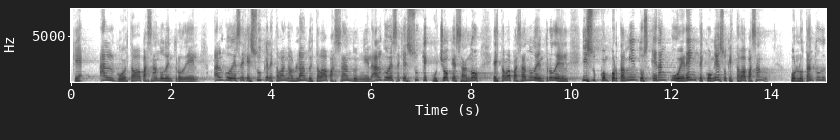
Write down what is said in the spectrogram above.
que algo estaba pasando dentro de él. Algo de ese Jesús que le estaban hablando estaba pasando en él. Algo de ese Jesús que escuchó, que sanó, estaba pasando dentro de él. Y sus comportamientos eran coherentes con eso que estaba pasando. Por lo tanto,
